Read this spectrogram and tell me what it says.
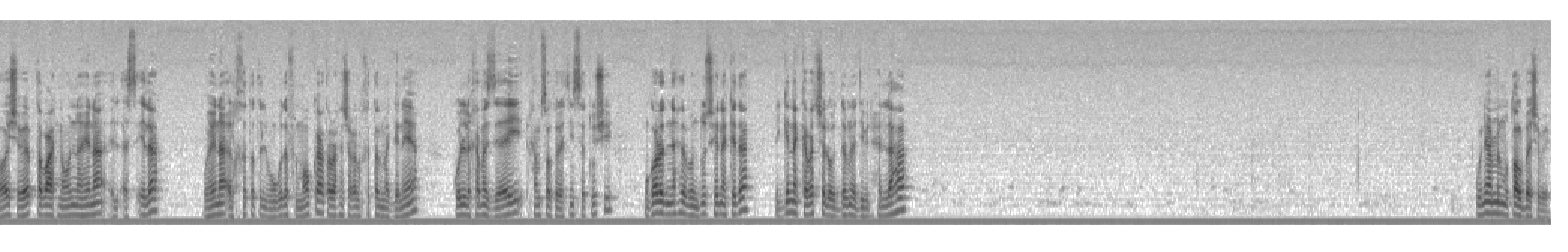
أهو يا شباب طبعا إحنا قلنا هنا الأسئلة وهنا الخطط اللي موجودة في الموقع. طبعا إحنا شغالين الخطة المجانية. كل خمس دقايق خمسة وتلاتين ساتوشي. مجرد إن إحنا بندوس هنا كده بتجيلنا الكباتشة اللي قدامنا دي بنحلها. ونعمل مطالبة يا شباب.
